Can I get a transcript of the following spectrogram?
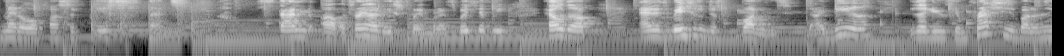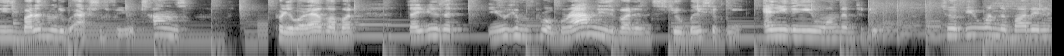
metal plastic piece that's stand up. It's very hard to explain, but it's basically held up, and it's basically just buttons. The idea is that you can press these buttons, and these buttons will do actions for you. It sounds pretty whatever, but the idea is that you can program these buttons to basically anything you want them to do. So if you want the button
